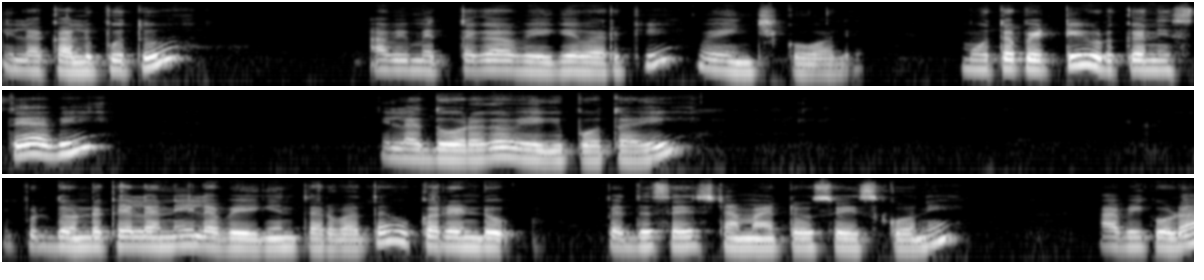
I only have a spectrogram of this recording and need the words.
ఇలా కలుపుతూ అవి మెత్తగా వేగే వరకు వేయించుకోవాలి. మూత పెట్టి ఉడకనిస్తే అవి ఇలా దూరగా వేగిపోతాయి. ఇప్పుడు దొండకాయలన్నీ ఇలా వేగిన తర్వాత ఒక రెండు పెద్ద సైజ్ టమాటోస్ వేసుకొని అవి కూడా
